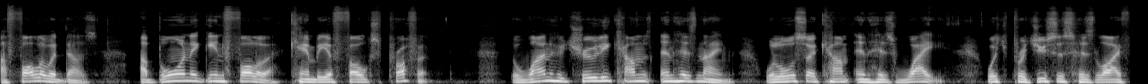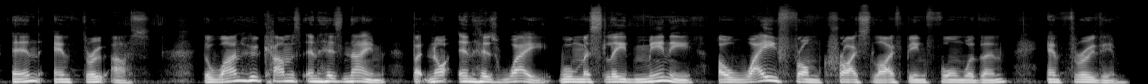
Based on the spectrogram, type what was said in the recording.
A follower does. A born again follower can be a false prophet. The one who truly comes in his name will also come in his way, which produces his life in and through us. The one who comes in his name, but not in his way, will mislead many away from Christ's life being formed within and through them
